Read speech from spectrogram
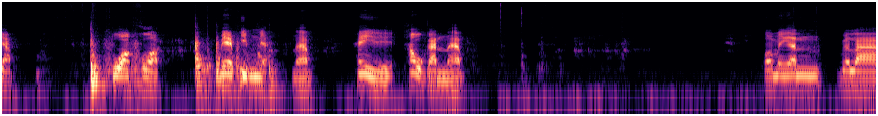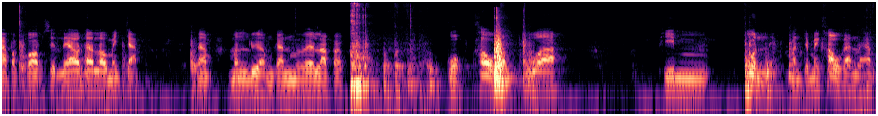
จับตัวขอบแม่พิมพ์เนี่ยนะครับ ให้เท่ากันนะครับ เพราะไม่งั้นเวลาประกอบเสร็จแล้วถ้าเราไม่จับนะครับ มันเหลื่อมกันเวลาประกบเข้ากับตัวพิมพ์ก้นเนี่ยมันจะไม่เข้ากันนะครับ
